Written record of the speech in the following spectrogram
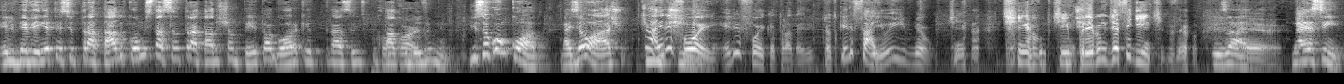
ele deveria ter sido tratado como está sendo tratado o Champeito agora que está sendo disputado por Concordo. Deus e mundo. Isso eu concordo, mas eu acho que Ah, ele time- foi, ele foi que eu tratei. Tanto que ele saiu e, meu, tinha, tinha, tinha emprego no dia seguinte, entendeu? Exato. É. Mas assim.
